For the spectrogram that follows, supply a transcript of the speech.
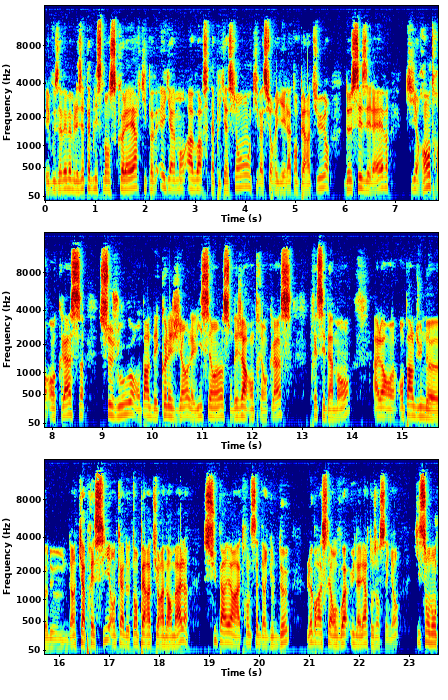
et vous avez même les établissements scolaires qui peuvent également avoir cette application qui va surveiller la température de ces élèves qui rentrent en classe ce jour. On parle des collégiens, les lycéens sont déjà rentrés en classe précédemment. Alors, on parle d'un cas précis, en cas de température anormale, supérieure à 37,2, le bracelet envoie une alerte aux enseignants, qui sont donc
